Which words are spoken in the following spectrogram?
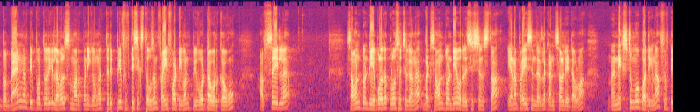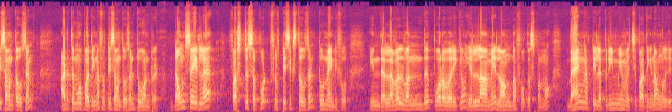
இப்போ பேங்க் நிஃப்டி பொறுத்த வரைக்கும் லெவல்ஸ் மார்க் பண்ணிக்கோங்க. திருப்பியும் fifty six thousand five forty one பிவோட்டாக ஒர்க் ஆகும் அப்சைடில் செவன் டுவெண்ட்டி எவ்வளோ தான் க்ளோஸ் வச்சிருக்காங்க பட் செவன் டுவெண்ட்டியே ஒரு ரெசிஸ்டன்ஸ் தான். ஏன்னா ப்ரைஸ் இந்த இடத்துல கன்சால்டேட் ஆகலாம். நெக்ஸ்ட் மூவ் பார்த்தீங்கன்னா ஃபிஃப்டி செவன் தௌசண்ட் அடுத்த மூவ் பார்த்தீங்கன்னா fifty seven thousand two hundred down சைடில் first support fifty six thousand two ninety four இந்த லெவல் வந்து போகிற வரைக்கும் எல்லாமே லாங் தான் ஃபோக்கஸ் பண்ணும். பேங்க் நிஃப்டியில் ப்ரீமியம் வச்சு பார்த்தீங்கன்னா உங்களுக்கு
